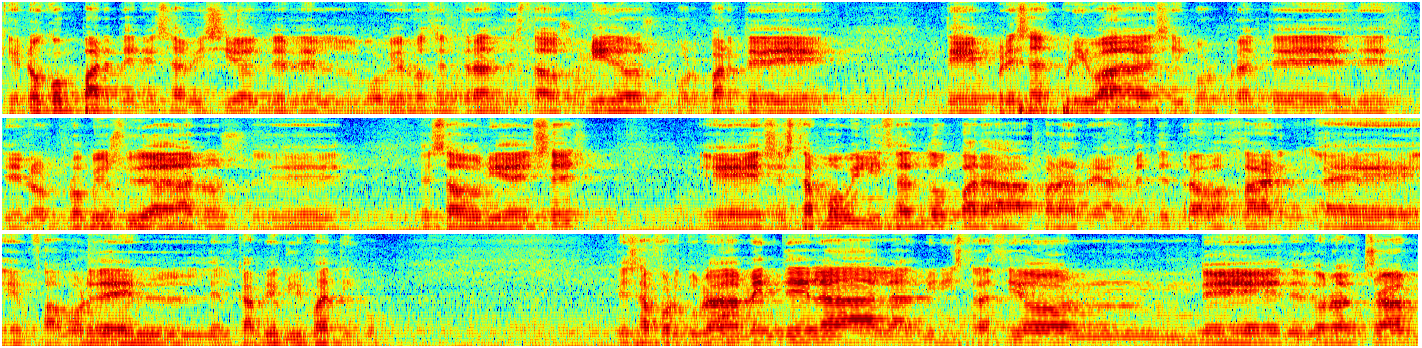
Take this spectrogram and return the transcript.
que, no comparten esa visión desde el gobierno central de Estados Unidos, por parte de, empresas privadas y por parte de, los propios ciudadanos eh, estadounidenses, eh, se están movilizando para, para realmente trabajar en favor del, cambio climático. Desafortunadamente la, la administración de Donald Trump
